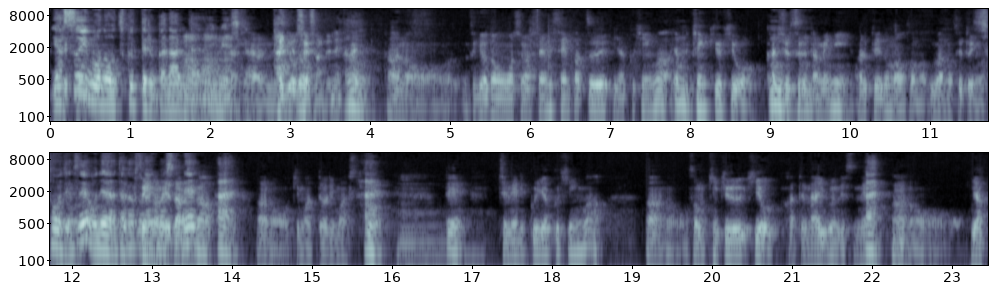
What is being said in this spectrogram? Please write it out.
安いものを作ってるんかなみたいなイメージが。大量生産でね。あの、先ほども申しましたように、先発医薬品は、やっぱり研究費を回収するために、ある程度のその上乗せといいますか、そうですね。お値段高くなりますね。お薬の値段はい。あの、決まっておりまして、はい。で、ジェネリック医薬品は、あの、その緊急費用かかってない分ですね、はい。あの、薬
